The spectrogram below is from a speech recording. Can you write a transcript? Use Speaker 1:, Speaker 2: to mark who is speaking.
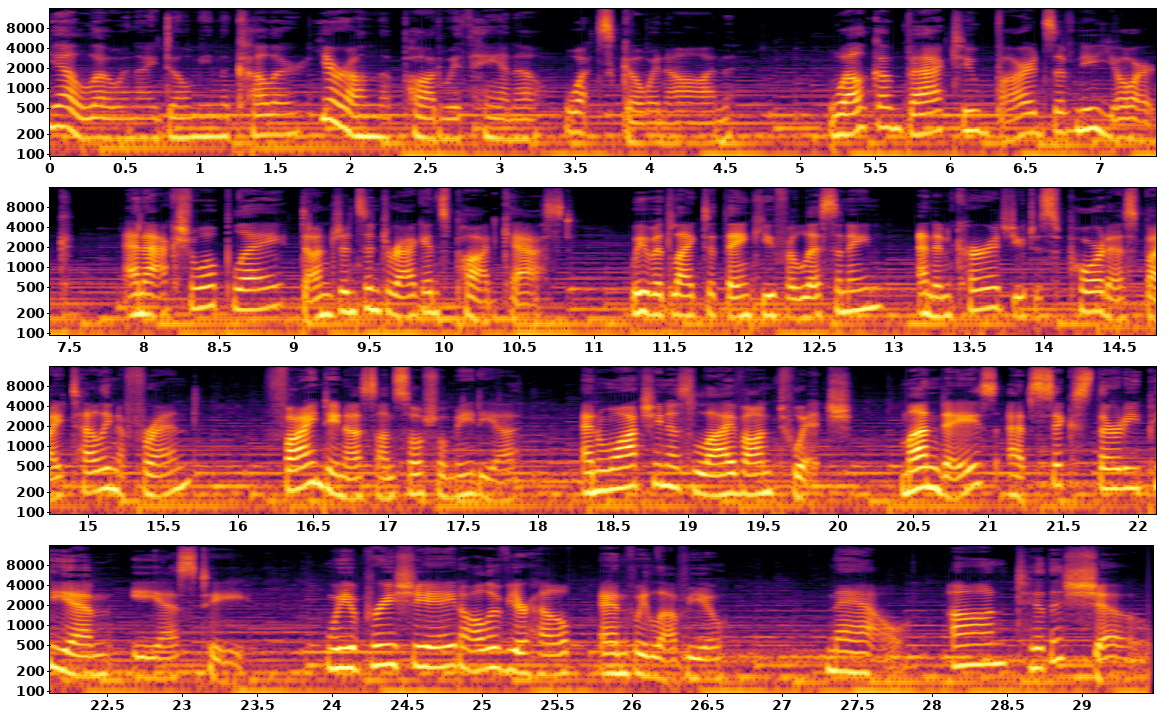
Speaker 1: Yellow, and I don't mean the color. You're on the pod with Hannah. What's going on? Welcome back to Bards of New York, an actual play Dungeons and Dragons podcast. We would like to thank you for listening and encourage you to support us by telling a friend, finding us on social media, and watching us live on Twitch, Mondays at 6:30 p.m. EST. We appreciate all of your help and we love you. Now, on to the show.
